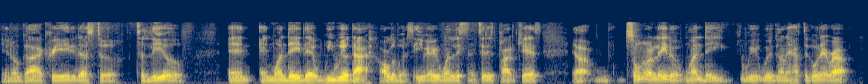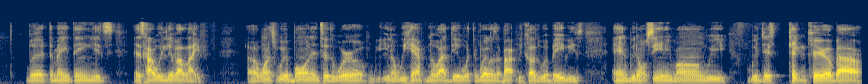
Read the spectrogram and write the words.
You know, God created us to to live, and and one day that we will die, all of us. Everyone listening to this podcast, uh, sooner or later, one day we we're gonna have to go that route. But the main thing is is how we live our life. Uh, once we're born into the world, you know, we have no idea what the world is about because we're babies and we don't see any wrong. We we're just taking care of our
